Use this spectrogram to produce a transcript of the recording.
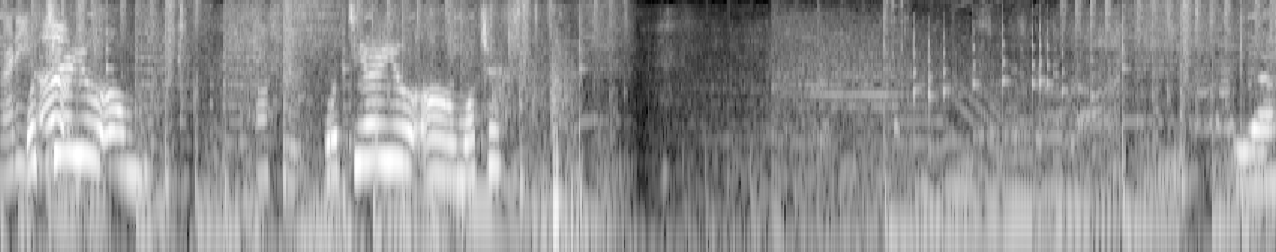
Ready? What tier are you um? Oh shoot. What tier you um, Walter? Yeah.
